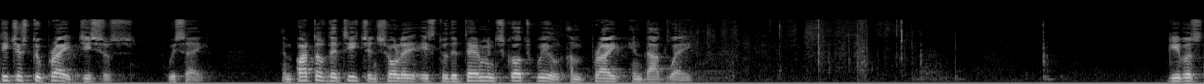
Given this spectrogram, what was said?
Teach us to pray, Jesus, we say. And part of the teaching surely is to determine God's will and pray in that way. Give us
